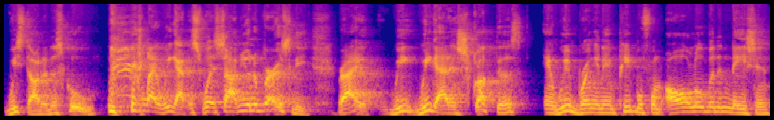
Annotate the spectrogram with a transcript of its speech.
we started a school. like we got the Sweatshop University, right? We we got instructors and we're bringing in people from all over the nation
